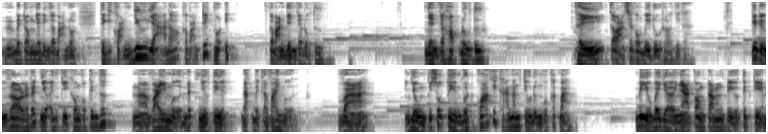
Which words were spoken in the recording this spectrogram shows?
bên trong gia đình các bạn rồi, thì cái khoản dư giả đó các bạn trích một ít, các bạn dành cho đầu tư, dành cho học đầu tư, thì các bạn sẽ không bị rủi ro gì cả. Cái rủi ro là rất nhiều anh chị không có kiến thức mà vay mượn rất nhiều tiền, đặc biệt là vay mượn và dùng cái số tiền vượt quá cái khả năng chịu đựng của các bạn ví dụ bây giờ nhà có 100 triệu tiết kiệm,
